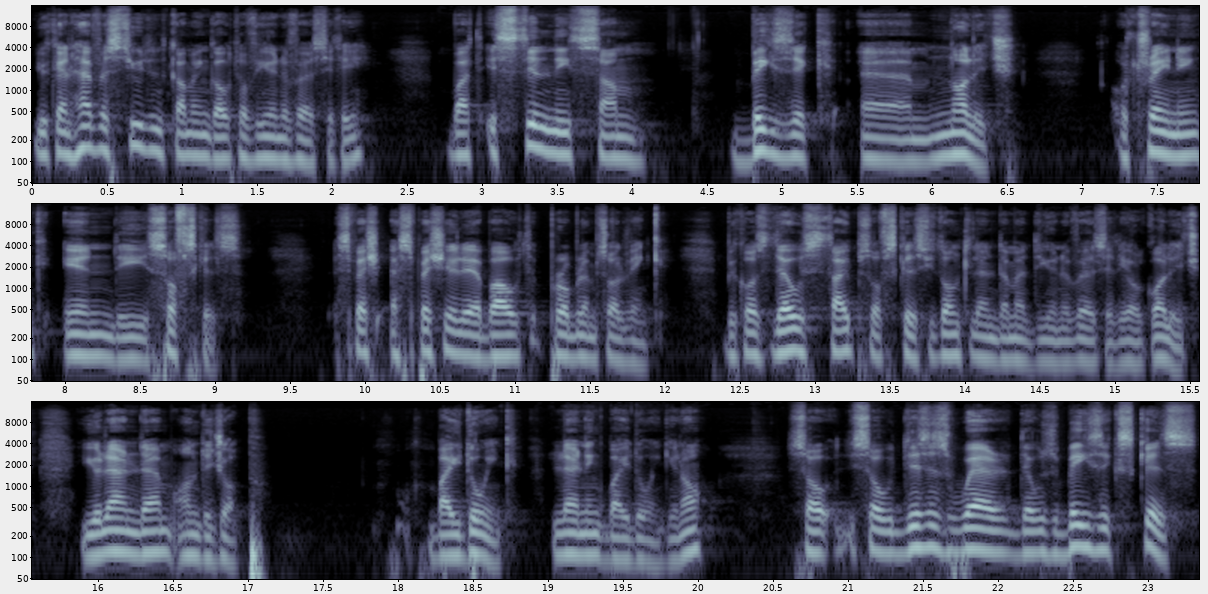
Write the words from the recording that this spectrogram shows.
You can have a student coming out of university, but it still needs some basic um, knowledge or training in the soft skills. especially, especially about problem solving. Because those types of skills, you don't learn them at the university or college. You learn them on the job by doing, learning by doing, you know? So, so this is where those basic skills,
